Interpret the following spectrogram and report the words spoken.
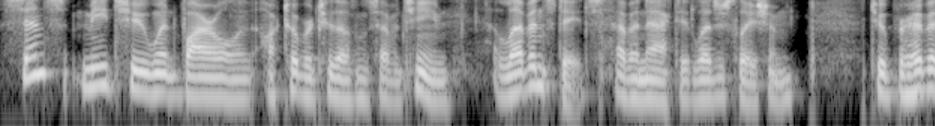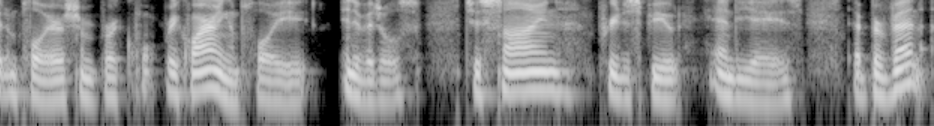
since Me Too went viral in October 2017, 11 states have enacted legislation to prohibit employers from requiring employee individuals to sign pre dispute NDAs that prevent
